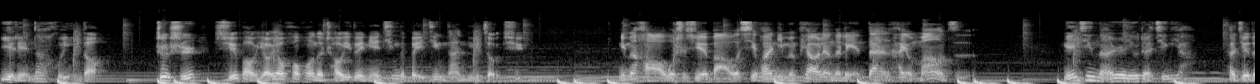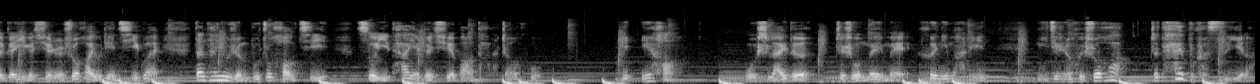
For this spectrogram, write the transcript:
叶莲娜回应道。这时，雪宝摇摇晃晃地朝一对年轻的北境男女走去。“你们好，我是雪宝，我喜欢你们漂亮的脸蛋还有帽子。”年轻男人有点惊讶。他觉得跟一个雪人说话有点奇怪，但他又忍不住好奇，所以他也跟雪宝打了招呼：“你你好，我是莱德，这是我妹妹赫尼玛琳。你竟然会说话，这太不可思议了。”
